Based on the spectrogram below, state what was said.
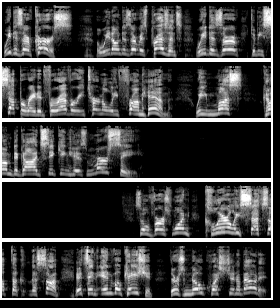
We deserve curse. We don't deserve his presence. We deserve to be separated forever eternally from him. We must come to God seeking his mercy. So verse one clearly sets up the, the psalm. It's an invocation. There's no question about it.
